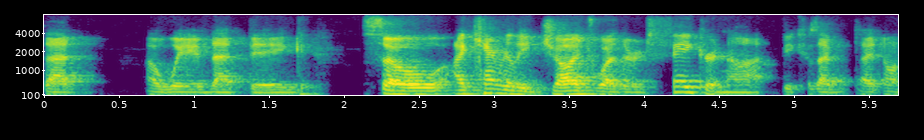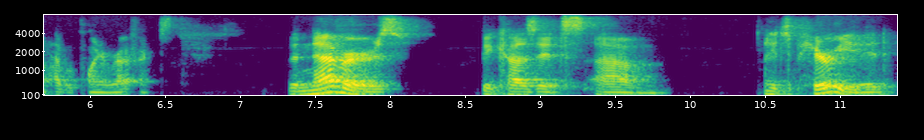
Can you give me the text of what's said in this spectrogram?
that a wave that big. So I can't really judge whether it's fake or not because I, I don't have a point of reference. The nevers, because it's um, it's period.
